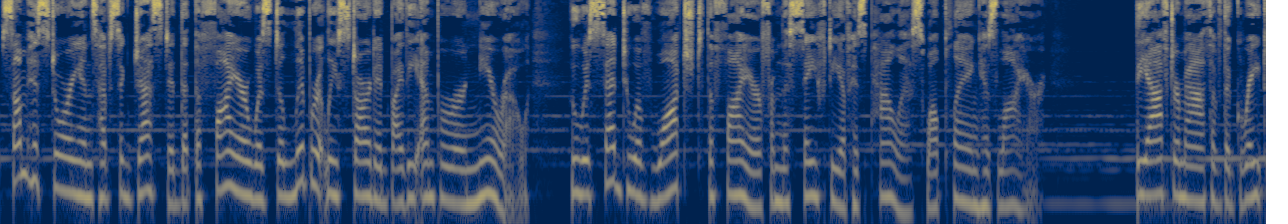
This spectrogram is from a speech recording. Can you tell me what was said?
Some historians have suggested that the fire was deliberately started by the Emperor Nero, who was said to have watched the fire from the safety of his palace while playing his lyre. The aftermath of the Great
